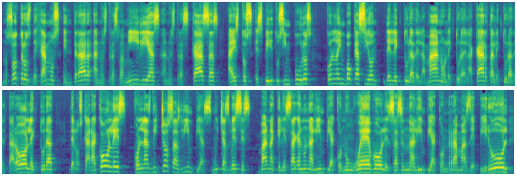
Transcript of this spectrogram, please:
nosotros dejamos entrar a nuestras familias, a nuestras casas, a estos espíritus impuros con la invocación de lectura de la mano, lectura de la carta, lectura del tarot, lectura de los caracoles, con las dichosas limpias. Muchas veces van a que les hagan una limpia con un huevo, les hacen una limpia con ramas de pirul,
